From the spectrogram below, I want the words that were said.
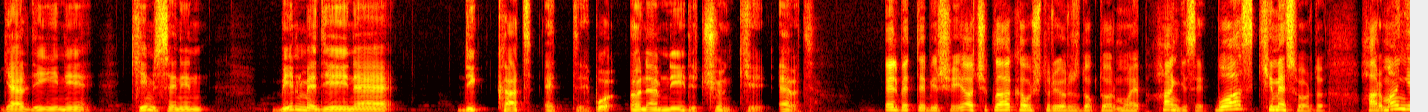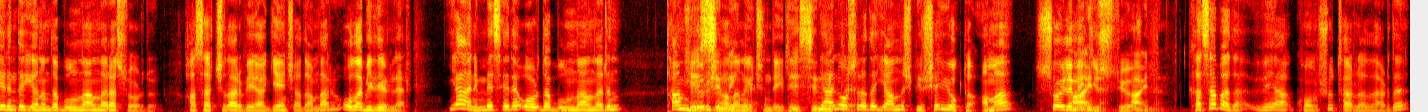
geldiğini kimsenin bilmediğine dikkat etti. Bu önemliydi çünkü. Evet. Elbette bir şeyi açıklığa kavuşturuyoruz Doktor Muheb. Hangisi? Boğaz kime sordu? Harman yerinde yanında bulunanlara sordu. Hasatçılar veya genç adamlar olabilirler. Yani mesele orada bulunanların tam görüş Kesinlikle, alanı içindeydi. kesinlikle. Yani o sırada yanlış bir şey yoktu ama söylemek aynen, istiyor. aynen. Kasabada veya komşu tarlalarda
